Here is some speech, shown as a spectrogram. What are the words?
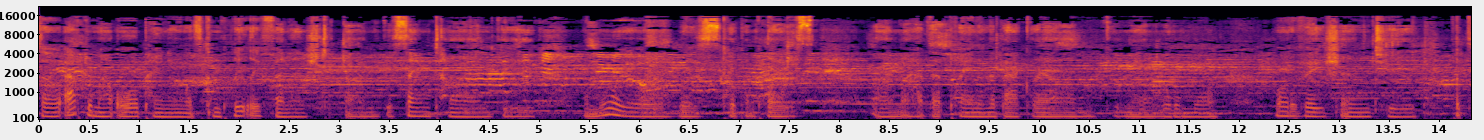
So after my oil painting was completely finished, um, at the same time the memorial was taking place, um, I had that playing in the background, giving me a little more motivation to put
